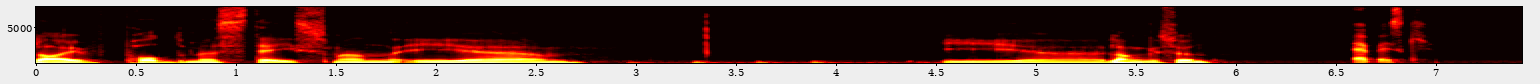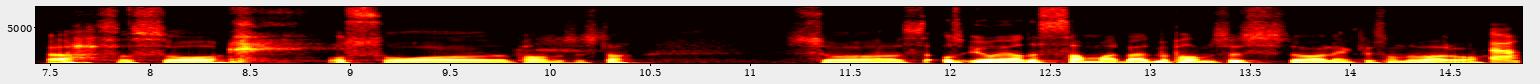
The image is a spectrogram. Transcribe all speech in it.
livepod med Staysman i uh, I Langesund. Episk. Ja, og så, og så Palmesus, da. Så, så og, Jo, jeg hadde samarbeid med Palmesus. Det var egentlig sånn det var òg. Ja.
